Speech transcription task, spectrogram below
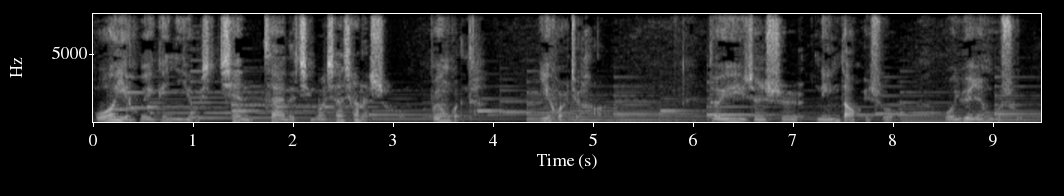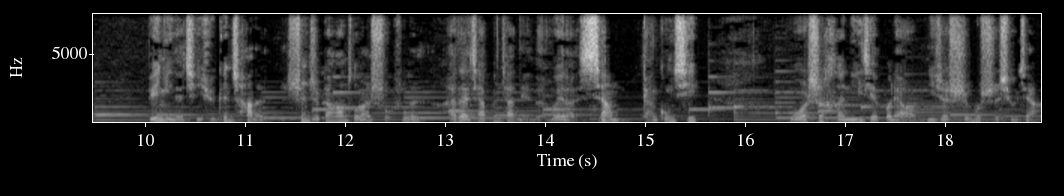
我也会跟你有现在的情况相像的时候，不用管他，一会儿就好了。得抑郁症时，领导会说：“我阅人无数，比你的情绪更差的人，甚至刚刚做完手术的人，还在加班加点的为了项目赶工期。”我是很理解不了你这时不时休假，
